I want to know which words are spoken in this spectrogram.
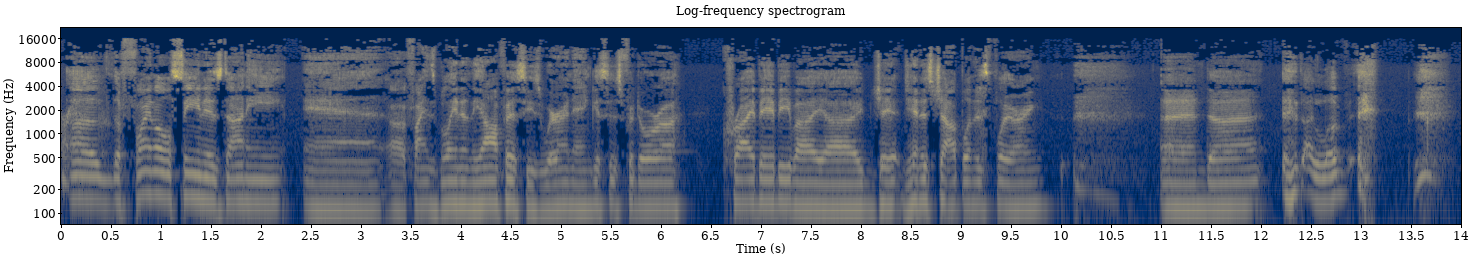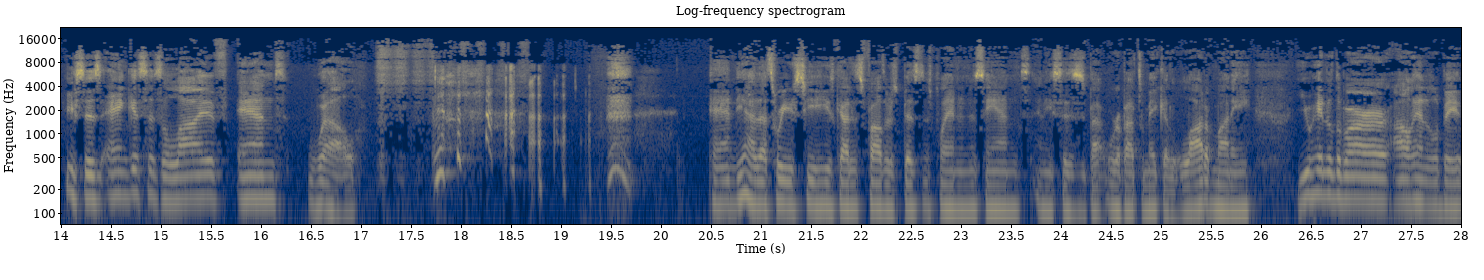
Uh, the final scene is Donnie and uh, finds Blaine in the office. He's wearing Angus's fedora. "Cry Baby" by uh, J- Janis Joplin is blaring, and, uh, and I love. he says Angus is alive and well. And yeah, that's where you see he's got his father's business plan in his hands, and he says about, we're about to make a lot of money. You handle the bar, I'll handle the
